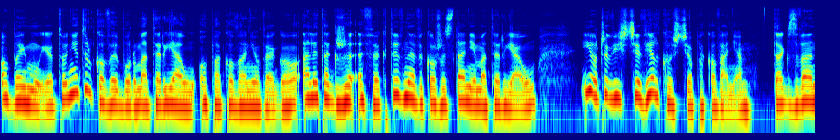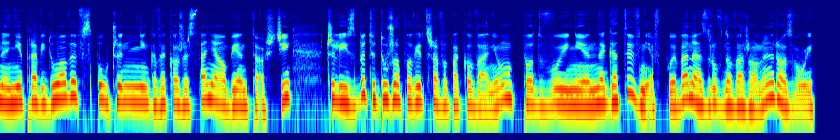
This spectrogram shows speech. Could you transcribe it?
Obejmuje to nie tylko wybór materiału opakowaniowego, ale także efektywne wykorzystanie materiału i oczywiście wielkość opakowania. Tak zwany nieprawidłowy współczynnik wykorzystania objętości, czyli zbyt dużo powietrza w opakowaniu, podwójnie negatywnie wpływa na zrównoważony rozwój.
